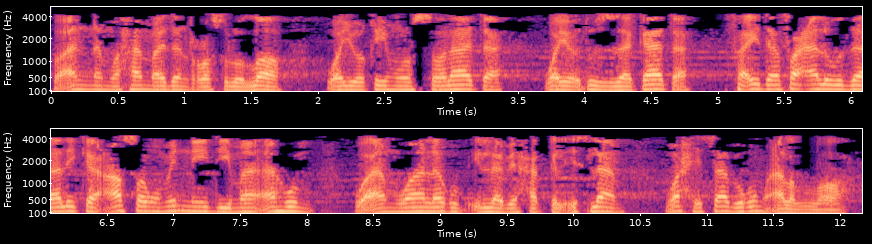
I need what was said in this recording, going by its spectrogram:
wa anna Muhammadan Rasulullah wa yuqimus salata wa yu'tuz zakata fa idza fa'alu dhalika 'asamu minni dima'ahum wa amwalahum illa bihaqqil Islam wa hisabuhum 'ala Allah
